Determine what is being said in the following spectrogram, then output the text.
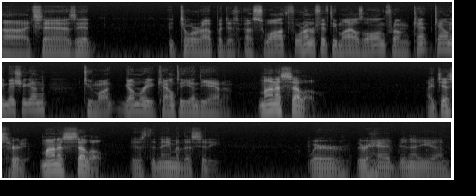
Uh, it says it it tore up a, a swath 450 miles long from Kent County, Michigan, to Montgomery County, Indiana. Monticello. I just heard it. Monticello is the name of the city where there had been a, um,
